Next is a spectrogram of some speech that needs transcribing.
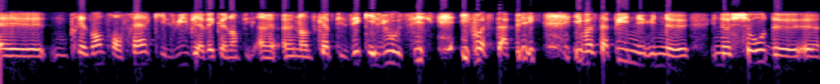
euh, nous présente son frère qui, lui, vit avec un, un, handicap physique, et lui aussi, il va se taper, il va se taper une, une, une chaude euh,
